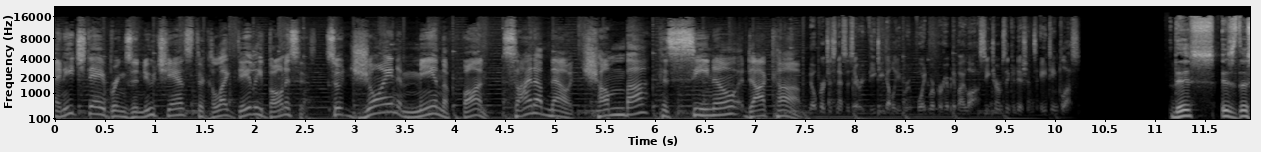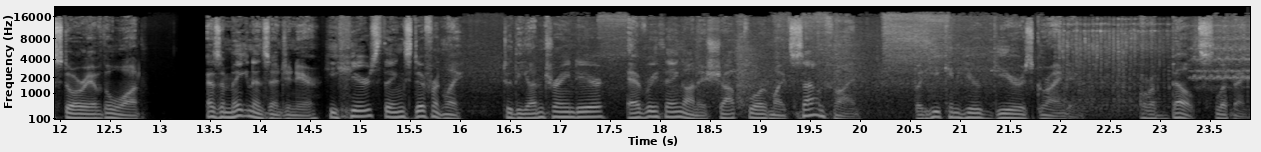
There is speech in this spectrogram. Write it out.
and each day brings a new chance to collect daily bonuses. So join me in the fun. Sign up now at ChumbaCasino.com. No purchase necessary. VGW. Void were prohibited by law. See terms and conditions. 18 plus. This is the story of the one. As a maintenance engineer, he hears things differently. To the untrained ear, everything on his shop floor might sound fine, but he can hear gears grinding or a belt slipping.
